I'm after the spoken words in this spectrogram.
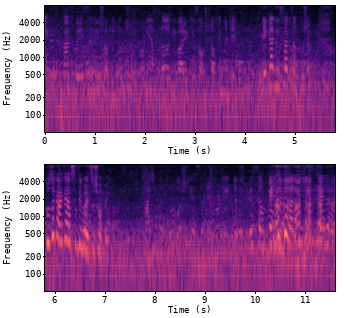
एकाच वेळी सगळी शॉपिंग करू शकतो आणि आपलं दिवाळीची शॉपिंग म्हणजे एका दिवसात संपू शकतो. तुझं काय काय असतं दिवाळीचं शॉपिंग माझी भरपूर असतात त्याच्यामुळे इंटरव्ह्यू इकडे संपेल.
